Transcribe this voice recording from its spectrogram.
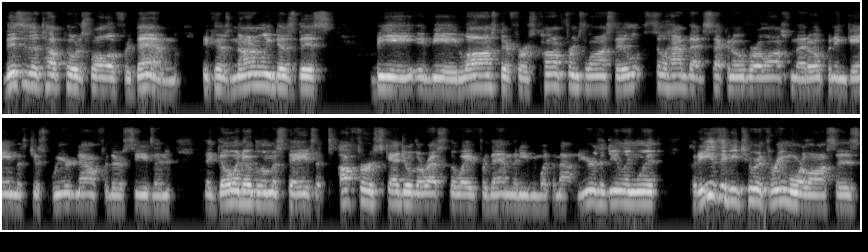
this is a tough pill to swallow for them because not only does this be be a loss, their first conference loss. They still have that second overall loss from that opening game. That's just weird now for their season. They go into Oklahoma State. It's a tougher schedule the rest of the way for them than even what the Mountaineers are dealing with. Could easily be two or three more losses.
